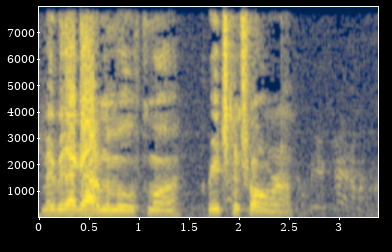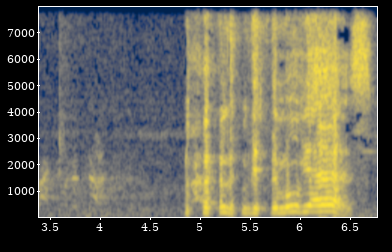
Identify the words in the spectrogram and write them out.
Maybe that got him to move. Come on. Reach control room. then move your ass.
